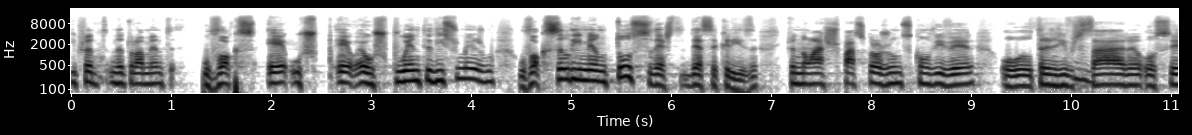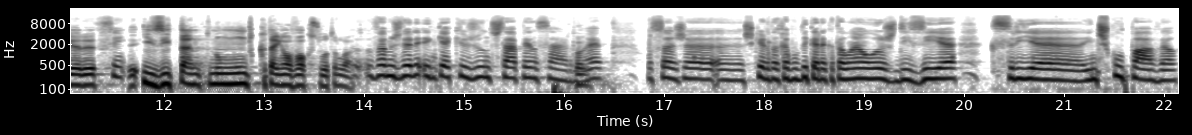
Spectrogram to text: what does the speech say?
E, portanto, naturalmente, o Vox é o, é, é o expoente disso mesmo. O Vox alimentou-se dessa crise. Portanto, não há espaço para o junto se conviver ou transversar ou ser Sim. hesitante num mundo que tem o Vox do outro lado. Vamos ver em que é que o junto está a pensar, pois. não é? Ou seja, a esquerda republicana catalã hoje dizia que seria indesculpável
